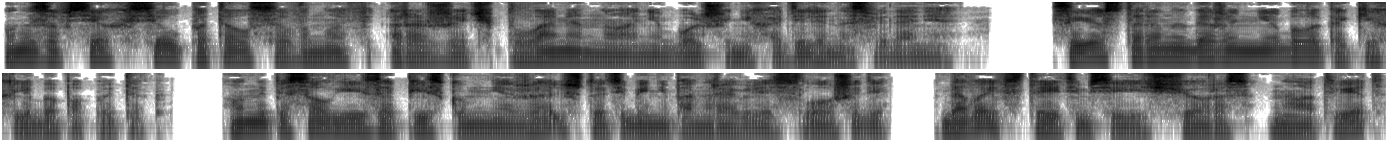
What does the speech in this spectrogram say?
Он изо всех сил пытался вновь разжечь пламя, но они больше не ходили на свидание. С ее стороны даже не было каких-либо попыток. Он написал ей записку «Мне жаль, что тебе не понравились лошади. Давай встретимся еще раз», но ответ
